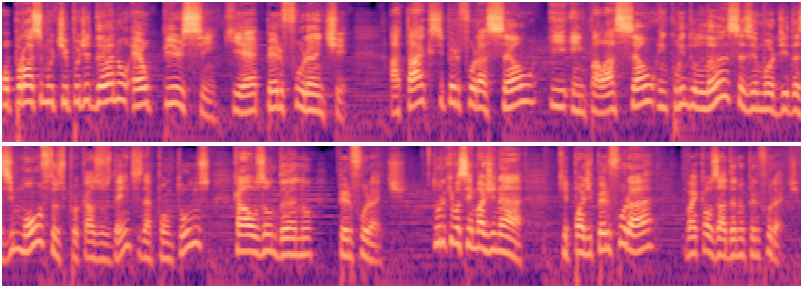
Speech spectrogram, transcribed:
O próximo tipo de dano é o piercing, que é perfurante. Ataques de perfuração e empalação, incluindo lanças e mordidas de monstros por causa dos dentes, né, pontudos, causam dano perfurante. Tudo que você imaginar que pode perfurar vai causar dano perfurante.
